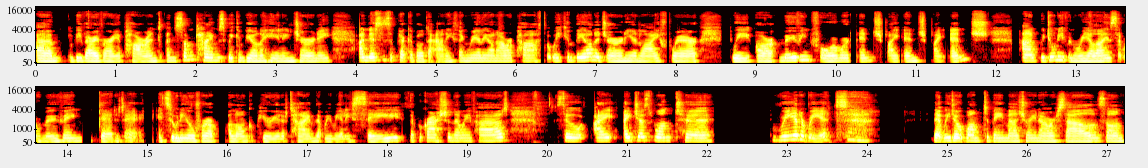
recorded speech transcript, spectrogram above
um, be very, very apparent. And sometimes we can be on a healing journey, and this is applicable to anything really on our path, but we can be on a journey in life where we are moving forward inch by inch by inch, and we don't even realize that we're moving day to day. It's only over a longer period of time that we really see the progression that we've had. So I, I just want to reiterate that we don't want to be measuring ourselves on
